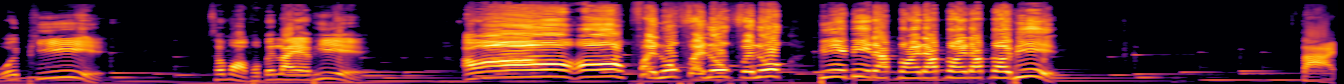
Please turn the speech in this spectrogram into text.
โอ้ยพี่ สมองผมเป็นไรอะพี่อ๋ออ๋อไฟลุก ไฟลุก ไฟลุก พี่พี่ดับหน่อย ดับหน่อย ดับหน่อยพี่ ตาย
